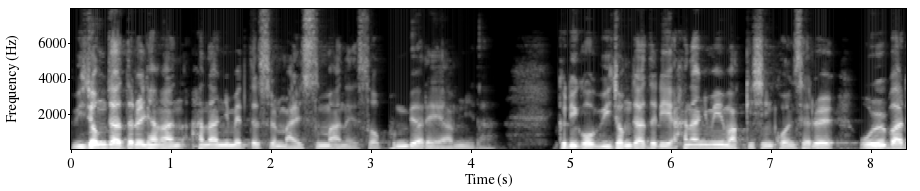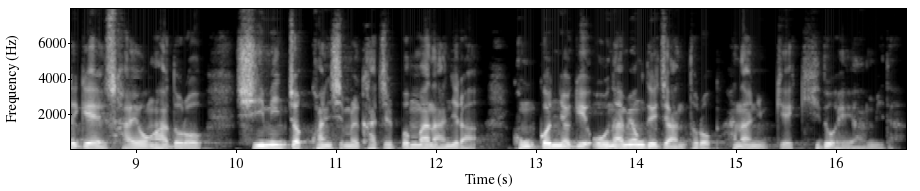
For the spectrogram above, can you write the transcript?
위정자들을 향한 하나님의 뜻을 말씀 안에서 분별해야 합니다. 그리고 위정자들이 하나님이 맡기신 권세를 올바르게 사용하도록 시민적 관심을 가질 뿐만 아니라 공권력이 오남용되지 않도록 하나님께 기도해야 합니다.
